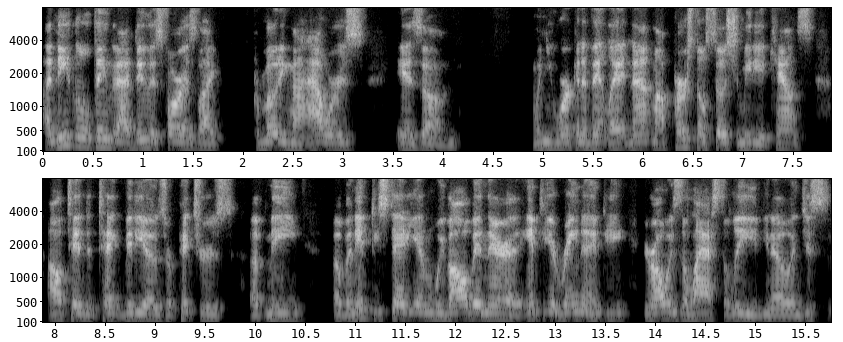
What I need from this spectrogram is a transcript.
a neat little thing that I do as far as like promoting my hours is um, when you work an event late at night, my personal social media accounts, I'll tend to take videos or pictures of me of an empty stadium. We've all been there, an empty arena, empty. You're always the last to leave, you know, and just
